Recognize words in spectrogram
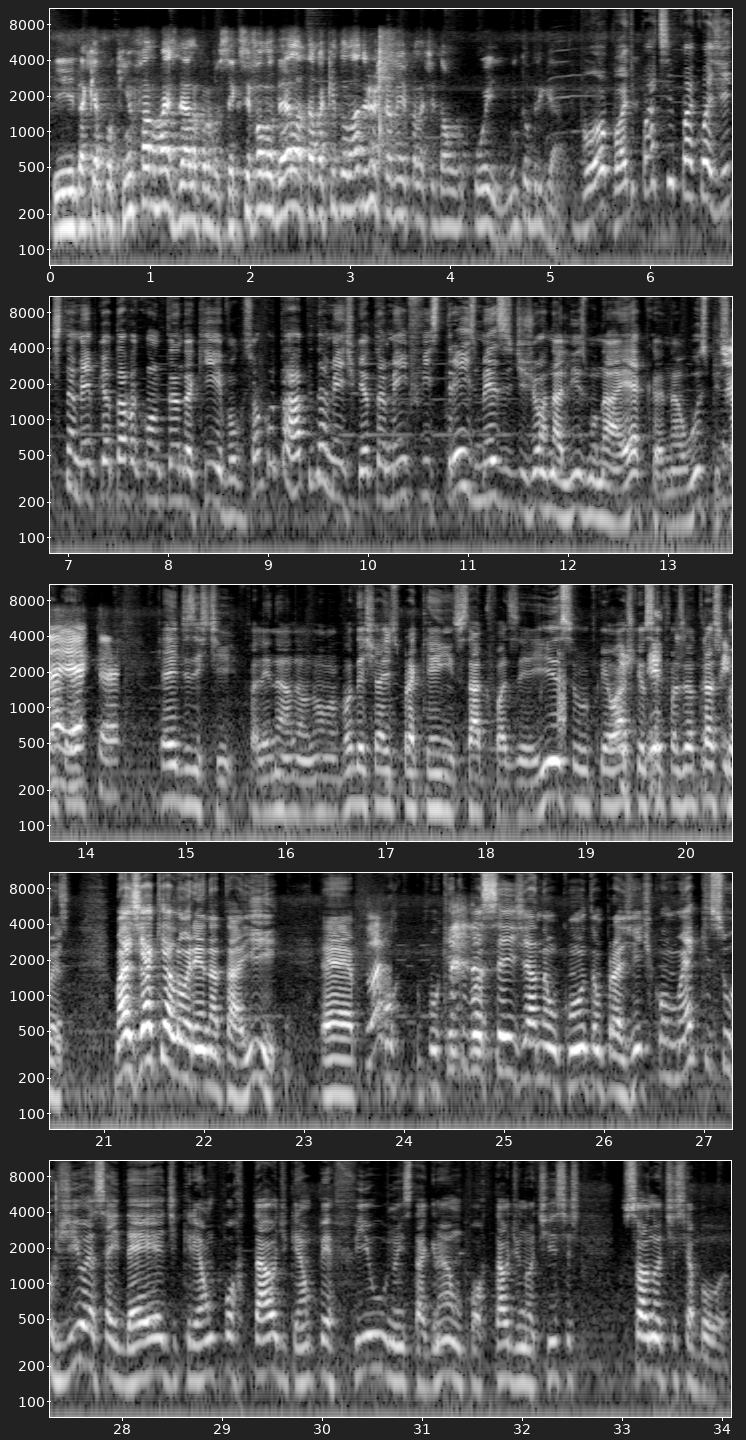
E daqui a pouquinho eu falo mais dela para você. Que você falou dela, estava aqui do lado e já chamei para ela te dar um oi. Muito obrigado. Boa, pode participar com a gente também, porque eu estava contando aqui, vou só contar rapidamente, que eu também fiz três meses de jornalismo na ECA, na USP. Na ECA. Que aí desistir. Falei, não, não, não, vou deixar isso para quem sabe fazer isso, porque eu acho que eu sei fazer outras coisas. Mas já que a Lorena tá aí, é, por, por, que, que vocês já não contam pra gente como é que surgiu essa ideia de criar um portal, de criar um perfil no Instagram, um portal de notícias, só notícia boa?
